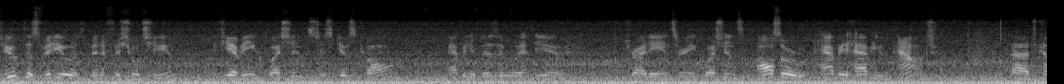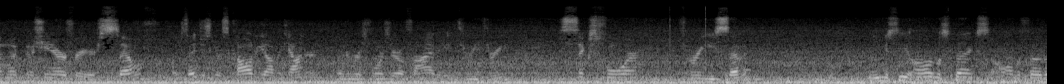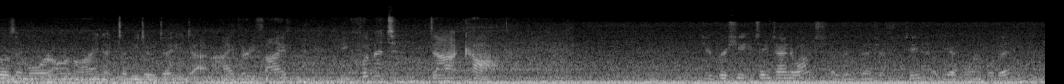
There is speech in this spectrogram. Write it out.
Do hope this video was beneficial to you. If you have any questions, just give us a call. Happy to visit with you and try to answer any questions. Also, happy to have you out uh, to come look at the machine over for yourself. Like I said, just give us a call to get on the calendar. The number is 405-833-6437. You can see all the specs, all the photos, and more online at www.i35equipment.com. Appreciate you taking time to watch? I've been for you. Hope you have a wonderful day.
